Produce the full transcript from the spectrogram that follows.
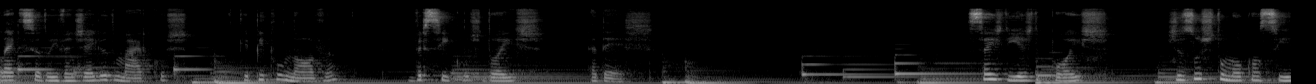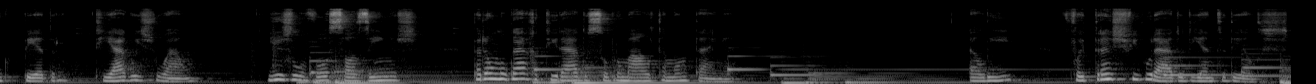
Léxio do Evangelho de Marcos, capítulo 9, versículos 2 a 10. Seis dias depois, Jesus tomou consigo Pedro, Tiago e João e os levou sozinhos para um lugar retirado sobre uma alta montanha. Ali foi transfigurado diante deles.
